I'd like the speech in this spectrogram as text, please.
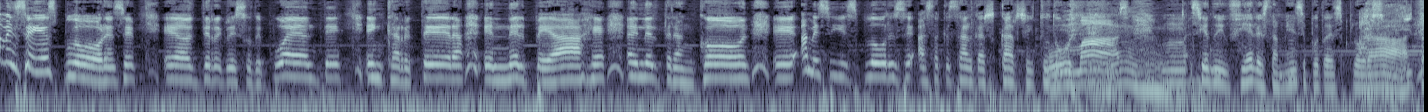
ámense y explórense. eh, de regreso de puente, en carretera, en el peaje, en el trancón. Eh, ámense y explórense hasta que salga escarcha y todo Uy. más. Mm, siendo infieles también se puede explorar. Ah, sí,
